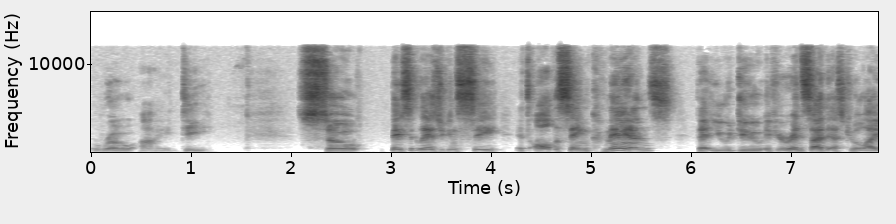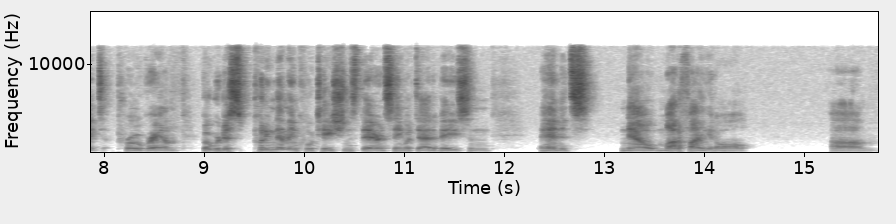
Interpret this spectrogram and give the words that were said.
row ID. So basically, as you can see, it's all the same commands, that you would do if you're inside the SQLite program, but we're just putting them in quotations there and saying what database and and it's now modifying it all um,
